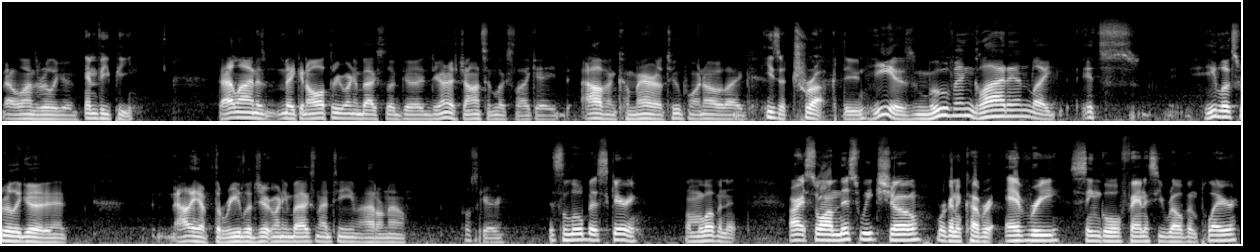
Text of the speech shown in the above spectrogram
That line's really good. MVP. That line is making all three running backs look good. D'Ernest Johnson looks like a Alvin Kamara 2.0. Like He's a truck, dude. he is moving, gliding. Like it's, he looks really good. And it, now they have three legit running backs in that team. I don't know. It's a little scary. It's a little bit scary. I'm loving it. All right, so on this week's show, we're going to cover every single fantasy relevant player.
